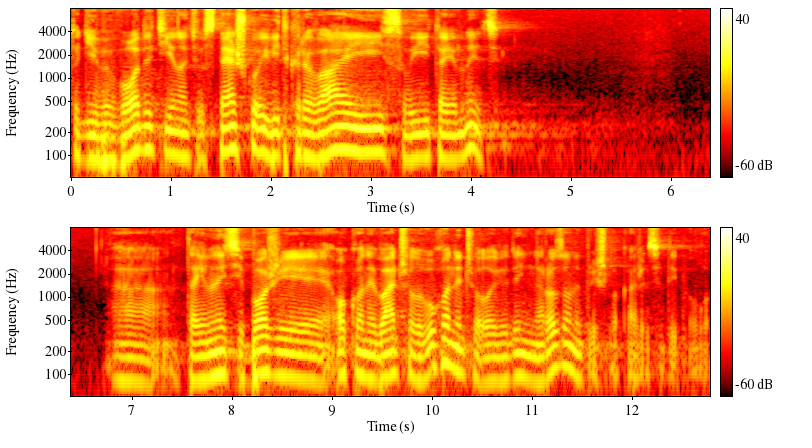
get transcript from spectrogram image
тоді виводить її на цю стежку і відкриває їй свої таємниці. А таємниці Божі око не бачило, вухо не чуло, людині на розум не прийшло, каже Святий Павло.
